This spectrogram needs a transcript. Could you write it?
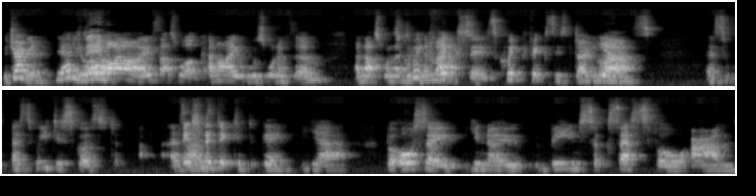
the dragon. yeah you in my eyes, that's what, and I was one of them. And that's when I It's ended quick mess. fixes quick fixes don't Yeah. last as as we discussed as It's I- an addictive game. yeah but also you know being successful and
